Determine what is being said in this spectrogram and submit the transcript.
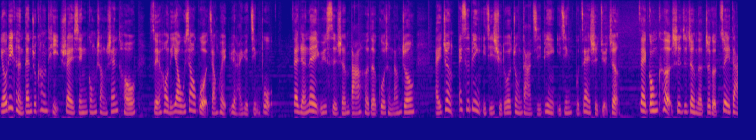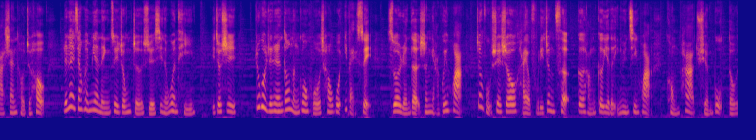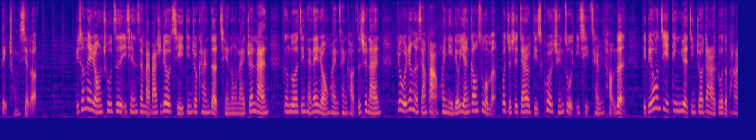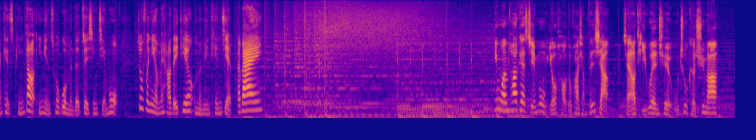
由利肯单株抗体率先攻上山头，随后的药物效果将会越来越进步，在人类与死神拔河的过程当中。癌症、艾滋病以及许多重大疾病已经不再是绝症。在攻克失智症的这个最大山头之后，人类将会面临最终哲学性的问题，也就是如果人人都能够活超过一百岁，所有人的生涯规划、政府税收还有福利政策、各行各业的营运计划，恐怕全部都得重写了。以上内容出自一千三百八十六期《金周刊》的乾隆来专栏，更多精彩内容欢迎参考资讯栏。如果任何想法，欢迎你留言告诉我们，或者是加入 Discord 群组一起参与讨论。也别忘记订阅金周大耳朵的 Podcast 频道，以免错过我们的最新节目。祝福你有美好的一天，我们明天见，拜拜。听完 Podcast 节目，有好多话想分享，想要提问却无处可去吗？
